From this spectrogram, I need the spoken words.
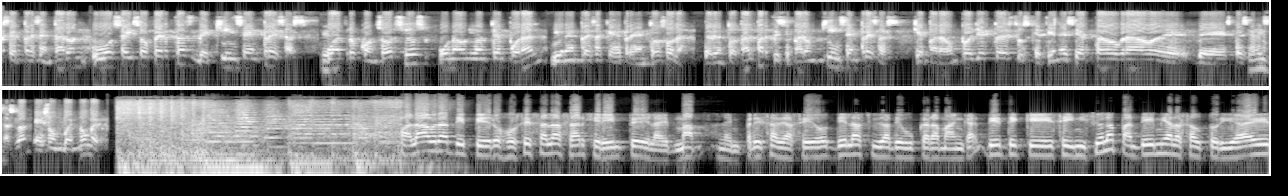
se presentaron, hubo seis ofertas de 15 empresas, cuatro consorcios, una unión temporal y una empresa que se presentó sola. Pero en total participaron 15 empresas, que para un proyecto de estos que tiene cierto grado de, de especialización es un buen número. Palabras de Pedro José Salazar, gerente de la EMAP, la empresa de aseo de la ciudad de Bucaramanga. Desde que se inició la pandemia, las autoridades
